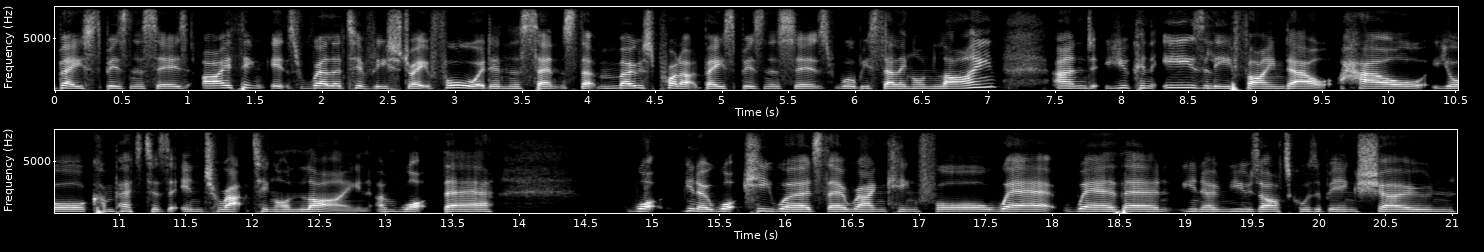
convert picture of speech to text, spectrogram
based businesses, I think it's relatively straightforward in the sense that most product based businesses will be selling online and you can easily find out how your competitors are interacting online and what they're what you know what keywords they're ranking for where where their you know news articles are being shown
